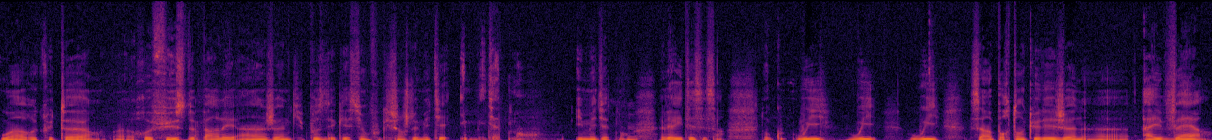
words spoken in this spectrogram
où un recruteur refuse de parler à un jeune qui pose des questions, il faut qu'il change de métier immédiatement. Immédiatement. Mm. La vérité, c'est ça. Donc oui, oui, oui, c'est important que les jeunes aillent vers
